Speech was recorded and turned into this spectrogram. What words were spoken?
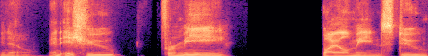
you know, an issue for me, by all means, do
